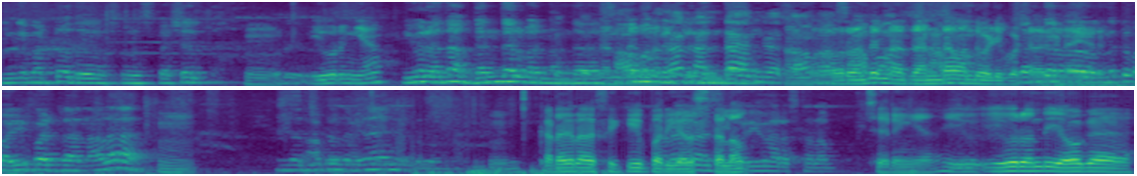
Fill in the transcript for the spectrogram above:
இங்க மட்டும் அது ஸ்பெஷல் ம். இவருங்கய்யா இவர் அதான் கந்தர்வன். அந்த அவர் வந்து தண்டா வந்து வழிபட்டார் வந்துட்டு ம். கடகராசிக்கு பரிகார ஸ்தலம். சரிங்க இவ- இவர் வந்து யோக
